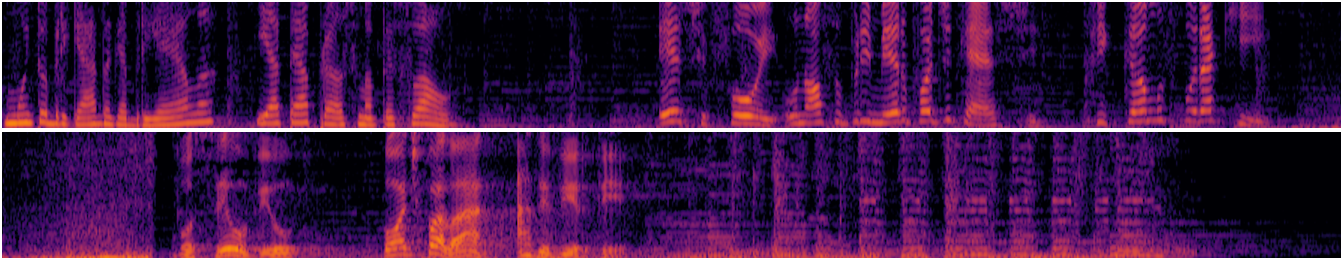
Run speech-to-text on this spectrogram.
Muito obrigada, Gabriela, e até a próxima, pessoal. Este foi o nosso primeiro podcast. Ficamos por aqui. Você ouviu? Pode falar, Adevirp.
